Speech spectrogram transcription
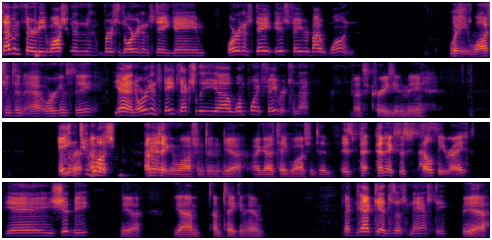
7:30 Washington versus Oregon State game. Oregon State is favored by one. Wait, Washington at Oregon State? Yeah, and Oregon State's actually uh, one point favorites in that. That's crazy to me. 8 gonna, and two I'm, gonna, I'm yeah. taking Washington. Yeah, I gotta take Washington. Is Pe- Penix is healthy, right? Yeah, he should be. Yeah, yeah, I'm I'm taking him. That that kid's just nasty. Yeah,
